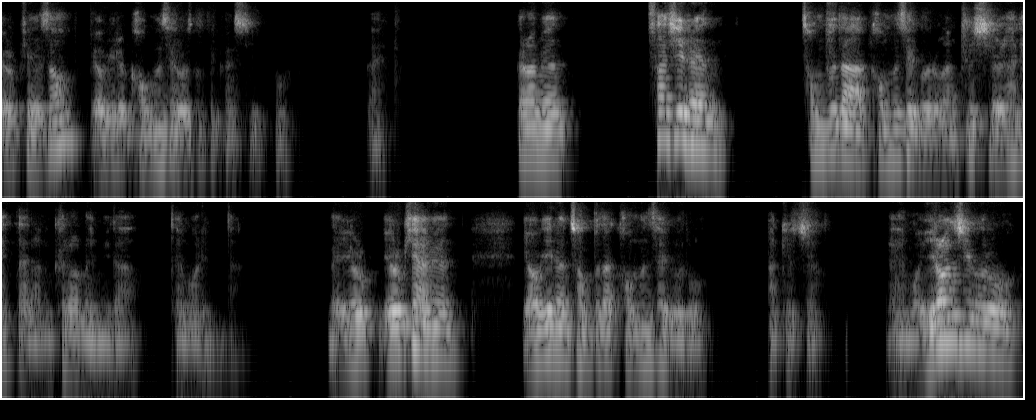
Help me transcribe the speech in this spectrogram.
이렇게 해서 여기를 검은색으로 선택할 수 있고 네. 그러면 사실은 전부 다 검은색으로만 표시를 하겠다는 그런 의미가 돼버립니다. 네, 이렇게 하면 여기는 전부 다 검은색으로 바뀌었죠. 네, 뭐 이런 식으로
